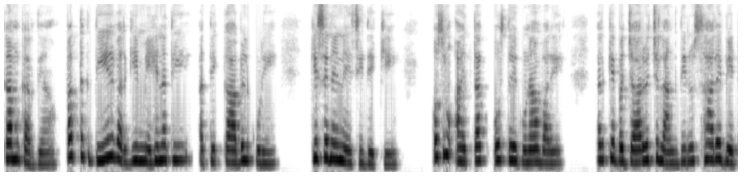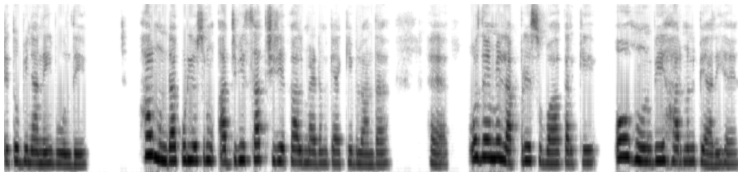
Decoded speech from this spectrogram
ਕੰਮ ਕਰਦਿਆਂ ਪਰ ਤਕਦੀਰ ਵਰਗੀ ਮਿਹਨਤੀ ਅਤੇ ਕਾਬਿਲ ਕੁੜੀ ਕਿਸੇ ਨੇ ਨਹੀਂ ਸੀ ਦੇਖੀ। ਉਸ ਨੂੰ ਅੱਜ ਤੱਕ ਉਸ ਦੇ ਗੁਣਾਂ ਬਾਰੇ ਕਰਕੇ ਬਾਜ਼ਾਰ ਵਿੱਚ ਲੰਘਦੀ ਨੂੰ ਸਾਰੇ ਬੇਟੇ ਤੋਂ ਬਿਨਾਂ ਨਹੀਂ ਬੋਲਦੇ। ਹਰ ਮੁੰਡਾ ਕੁੜੀ ਉਸ ਨੂੰ ਅੱਜ ਵੀ ਸਤਿ ਸ਼੍ਰੀ ਅਕਾਲ ਮੈਡਮ ਕਹਿ ਕੇ ਬੁਲਾਉਂਦਾ ਹੈ। ਉਸ ਦੇ ਮਿਲਾਪੜੇ ਸੁਭਾਅ ਕਰਕੇ ਉਹ ਹੁਣ ਵੀ ਹਰਮਨ ਪਿਆਰੀ ਹੈ।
